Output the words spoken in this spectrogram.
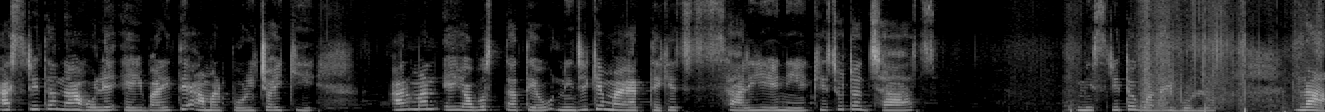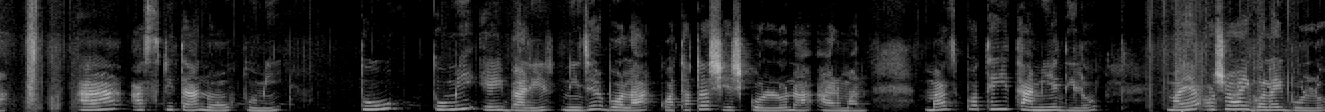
আশ্রিতা না হলে এই বাড়িতে আমার পরিচয় কি? আরমান এই অবস্থাতেও নিজেকে মায়ার থেকে ছাড়িয়ে নিয়ে কিছুটা ঝাঁজ মিশ্রিত গলায় বলল না। আ, আশ্রিতা নও তুমি। তু, তুমি এই বাড়ির নিজের বলা কথাটা শেষ করল না আরমান। মাঝপথেই থামিয়ে দিল। মায়া অসহায় গলায় বলল,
